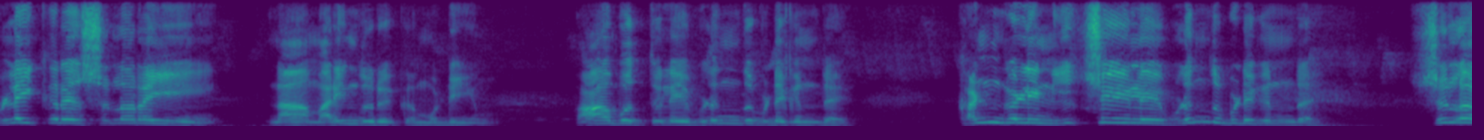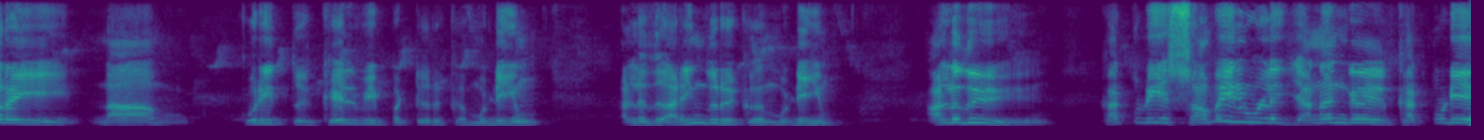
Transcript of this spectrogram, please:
பிழைக்கிற சிலரை நாம் அறிந்திருக்க முடியும். பாபத்திலே விழுந்து விடுகின்ற கண்களின் இச்சையிலே விழுந்து விடுகின்ற சிலரை நாம் குறித்து கேள்விப்பட்டிருக்க முடியும் அல்லது அறிந்திருக்க முடியும். அல்லது கர்த்துடைய சபையில் உள்ள ஜனங்கள் கர்த்துடைய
